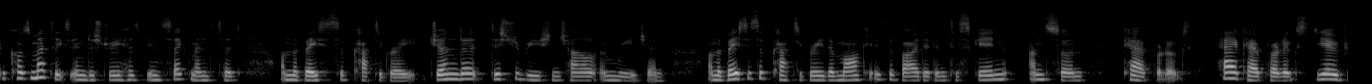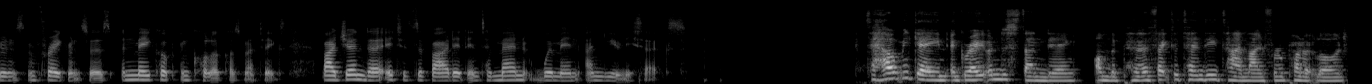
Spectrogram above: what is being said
The cosmetics industry has been segmented on the basis of category, gender, distribution channel, and region. On the basis of category, the market is divided into skin and sun care products, hair care products, deodorants and fragrances, and makeup and colour cosmetics. By gender, it is divided into men, women, and unisex. To help me gain a great understanding on the perfect attendee timeline for a product launch,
